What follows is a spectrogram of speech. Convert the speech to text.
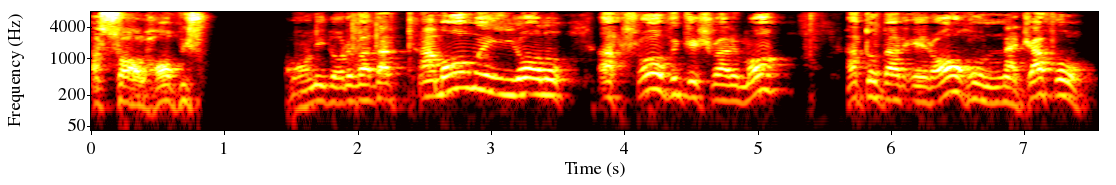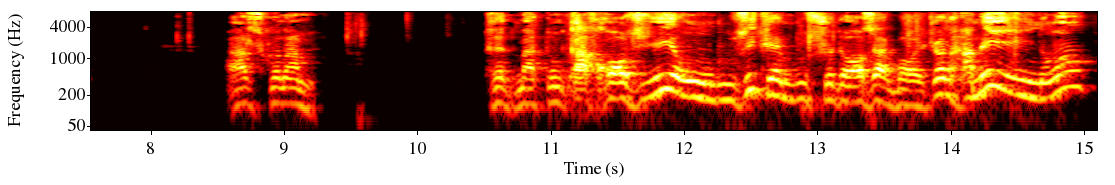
از سالها پیش داره و در تمام ایران و اطراف کشور ما حتی در عراق و نجف و ارز کنم خدمتون قفقازیه اون روزی که امروز شده آذربایجان همه اینا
